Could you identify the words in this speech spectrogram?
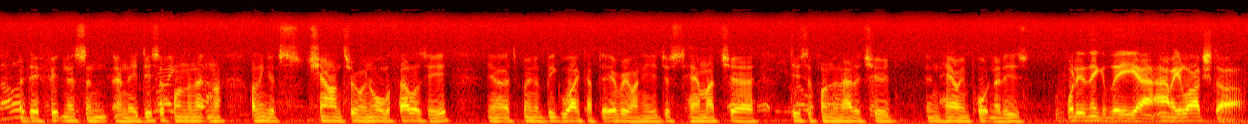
at their fitness and, and their discipline and that. And I think it's shown through in all the fellas here. You know, it's been a big wake up to everyone here, just how much uh, discipline and attitude and how important it is. What do you think of the uh, army lifestyle?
